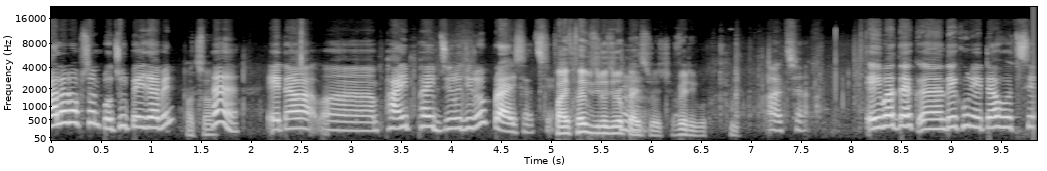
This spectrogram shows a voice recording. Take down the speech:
কালার অপশন প্রচুর পেয়ে যাবেন। আচ্ছা। হ্যাঁ এটা five five zero zero price আছে। Five five zero zero price রয়েছে। ভেরি গুড আচ্ছা এইবার দেখ দেখুন এটা হচ্ছে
